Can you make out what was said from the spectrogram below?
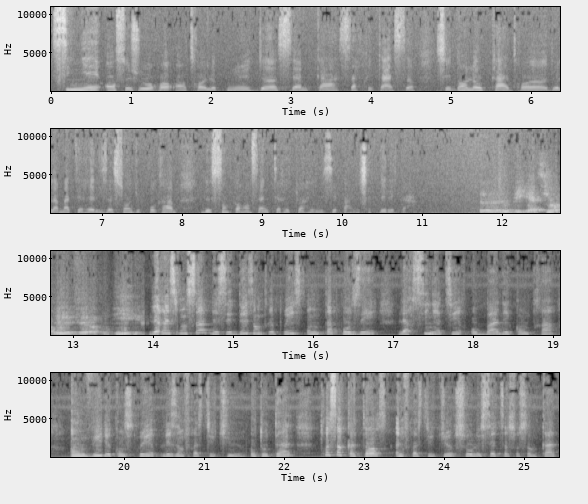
signés en ce jour entre le PNUD, CMK, Safricas. C'est dans le cadre de la matérialisation du programme de 145 territoires initié par le chef de l'État. Euh. Les responsables de ces deux entreprises ont apposé leur signature au bas des contrats en vue de construire les infrastructures. Au total, 314 infrastructures sur le 764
